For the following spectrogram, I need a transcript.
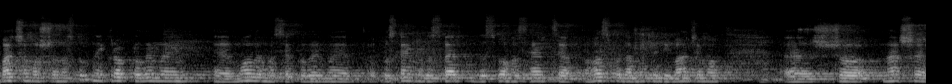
бачимо, що наступний крок, коли ми е, молимося, коли ми пускаємо до, свер... до свого серця Господа, ми тоді бачимо, е, що наше,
